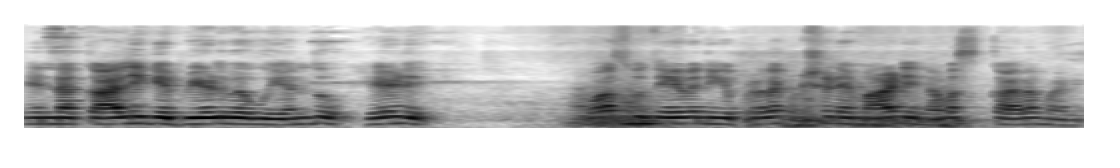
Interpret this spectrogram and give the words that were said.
ನಿನ್ನ ಕಾಲಿಗೆ ಬೀಳುವೆವು ಎಂದು ಹೇಳಿ ವಾಸುದೇವನಿಗೆ ಪ್ರದಕ್ಷಿಣೆ ಮಾಡಿ ನಮಸ್ಕಾರ ಮಾಡಿ.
